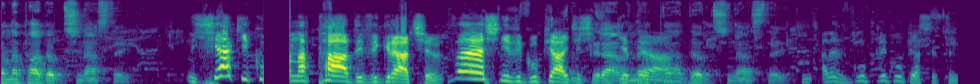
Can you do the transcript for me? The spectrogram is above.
kurwa napady od 13. Jakie kurwa napady wygracie? Weź nie wygłupiajcie się w Gramy GTA. napady od 13. Ale wygłup, wygłupiasz się z tym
